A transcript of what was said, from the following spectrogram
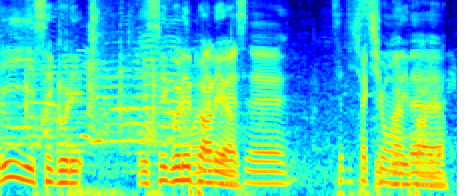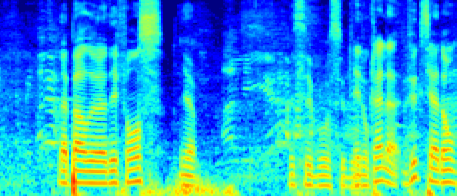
Et c'est gaulé. Et c'est gaulé On par Léa. euh, satisfaction hein, volé de par la, Léa. la part de la défense. Et c'est beau, c'est beau. Et donc là, là, vu que c'est Adam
